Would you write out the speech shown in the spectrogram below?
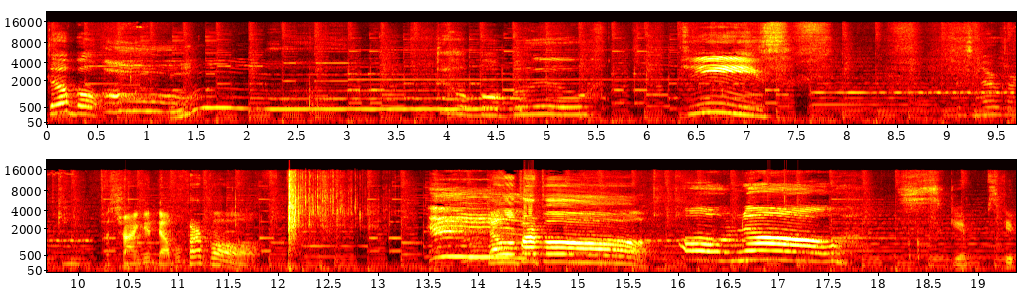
double. Double blue. Jeez. This is nerve wracking. Let's try and get double purple. double purple! Oh no! Skip, skip,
